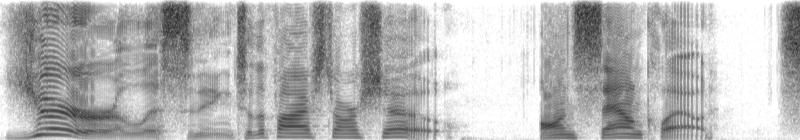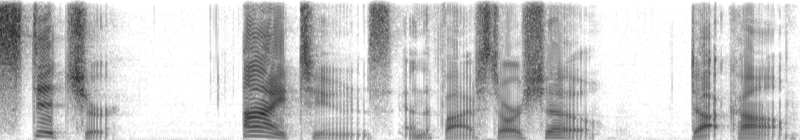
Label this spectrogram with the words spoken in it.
You're listening to The Five Star Show on SoundCloud, Stitcher, iTunes, and the 5starshow.com.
